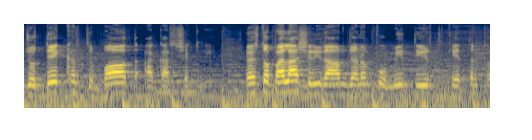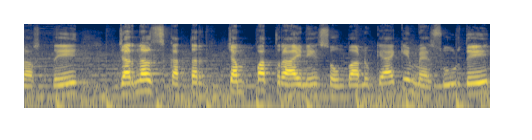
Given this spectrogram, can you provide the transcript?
ਜੋ ਦੇਖਣ 'ਚ ਬਹੁਤ ਆਕਰਸ਼ਕ ਨੇ। ਇਸ ਤੋਂ ਪਹਿਲਾਂ ਸ਼੍ਰੀ ਰਾਮ ਜਨਮ ਭੂਮੀ ਤੀਰਥ ਖੇਤਰ ਟਰਸਟ ਦੇ ਜਨਰਲ ਸਕੱਤਰ ਚੰਪਤ ਰਾਏ ਨੇ ਸੋਮਵਾਰ ਨੂੰ ਕਿਹਾ ਕਿ ਮੈਸੂਰ ਦੇ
